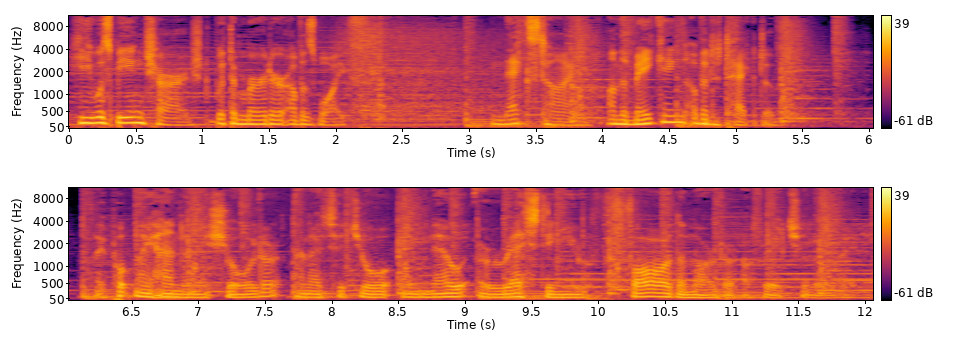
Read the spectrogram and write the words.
he was being charged with the murder of his wife. Next time on The Making of a Detective. I put my hand on his shoulder and I said, Joe, I'm now arresting you for the murder of Rachel O'Reilly.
